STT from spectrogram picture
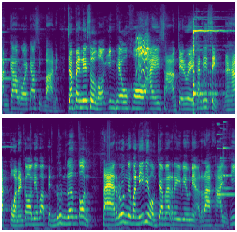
13,990 บาทเนี่ยจะเป็นในส่วนของ Intel Core i3 Generation ที่ 10 นะครับ ตัวนั้นก็เรียกว่าเป็นรุ่นเริ่มต้น แต่รุ่นในวันนี้ที่ผมจะมารีวิวเนี่ยราคาอยู่ที่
